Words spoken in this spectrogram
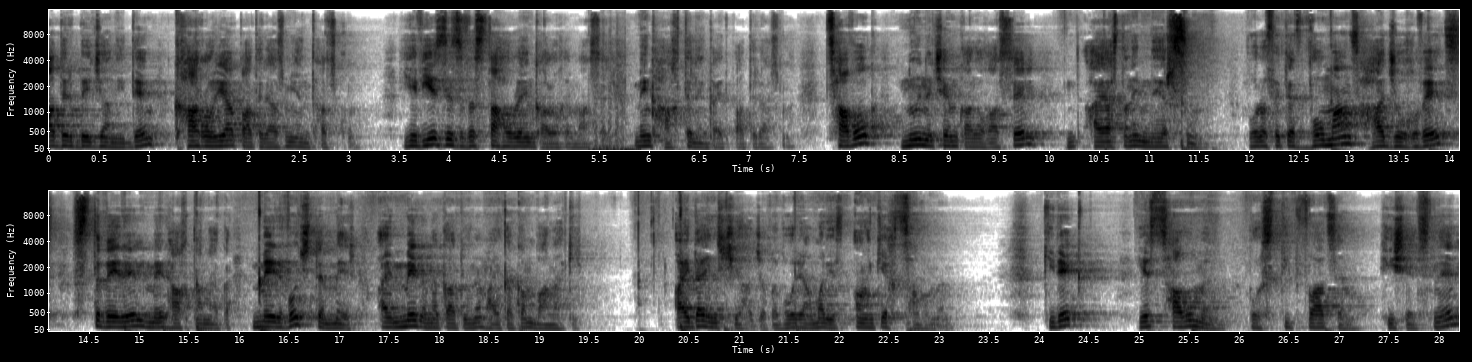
Ադրբեջանի դեմ քարորիա պատերազմի ընթացքում։ Եվ ես ձեզ վստահորեն կարող եմ ասել, մենք հաղթել ենք այդ պատերազմը։ Ցավոք, նույնը չեմ կարող ասել Հայաստանի ներսում, որովհետև ոմանց հաջողվեց ստվերել մեր հաղթանակը։ Մեր ոչ թե մեր, այլ մեր նկատի ունեմ հայկական բանակի։ Այդ դա ինձ չի հաջողվել, որի համար ես անկեղծ ցավում եմ։ Գիտեք, Ես ցավում եմ, որ ստիպված եմ հիշեցնել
